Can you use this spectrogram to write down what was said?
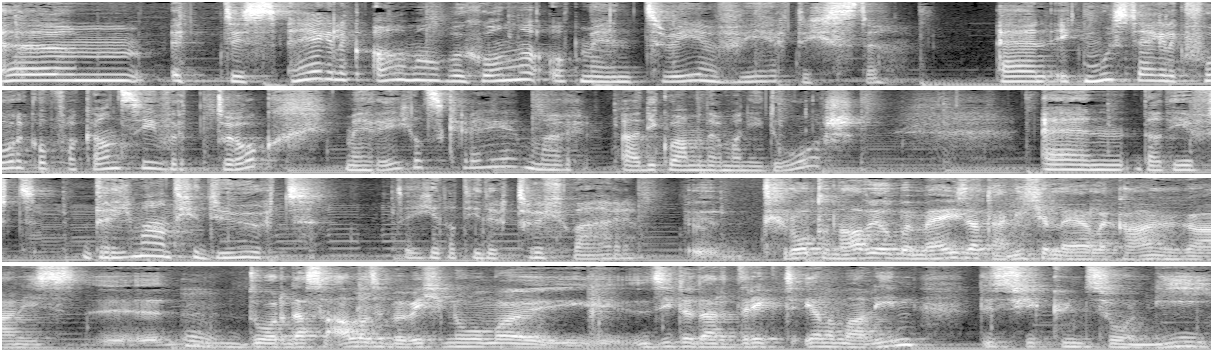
Um, het is eigenlijk allemaal begonnen op mijn 42ste. En ik moest eigenlijk voor ik op vakantie vertrok mijn regels krijgen, maar uh, die kwamen er maar niet door. En dat heeft drie maanden geduurd tegen dat die er terug waren. Het grote nadeel bij mij is dat dat niet geleidelijk aangegaan is. Uh, mm. Doordat ze alles hebben weggenomen, zit je daar direct helemaal in. Dus je kunt zo niet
